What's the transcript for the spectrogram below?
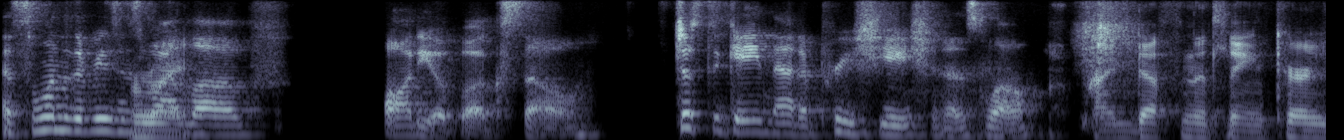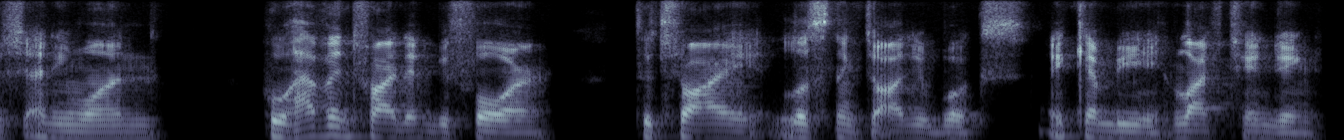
That's one of the reasons right. why I love audiobooks. So just to gain that appreciation as well. I definitely encourage anyone who haven't tried it before to try listening to audiobooks. It can be life changing,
